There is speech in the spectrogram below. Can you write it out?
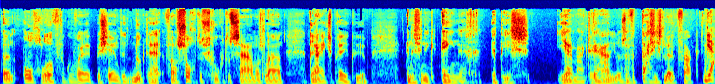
een ongelooflijke hoeveelheid patiënten. Dat doe ik van ochtends vroeg tot avonds laat. Draai ik spreekuur. En dat vind ik enig. Het is, jij maakt radio, dat is een fantastisch leuk vak. Ja.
